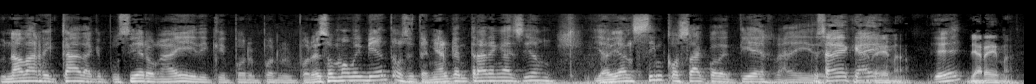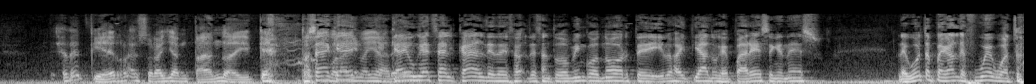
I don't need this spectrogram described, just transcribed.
Una barricada que pusieron ahí, de que por, por, por esos movimientos se tenían que entrar en acción. Y habían cinco sacos de tierra ahí. Tú de- sabes que De hay, arena. ¿Eh? De arena. Es de tierra, eso era llantando ahí. Que, sabes por que hay, no que hay un exalcalde de, de Santo Domingo Norte y los haitianos que parecen en eso. Le gusta pegarle fuego a todo.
